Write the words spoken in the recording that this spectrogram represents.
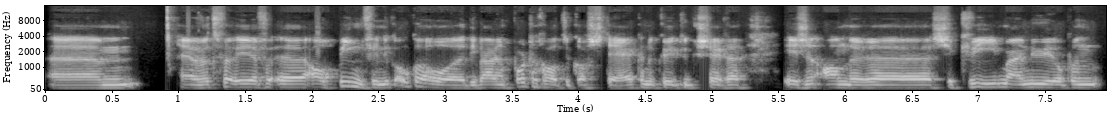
Um, wat, Alpine vind ik ook al, die waren in Portugal natuurlijk al sterk. En dan kun je natuurlijk zeggen, is een ander circuit. Maar nu op een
